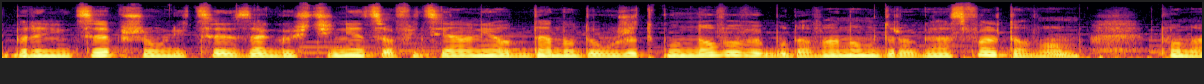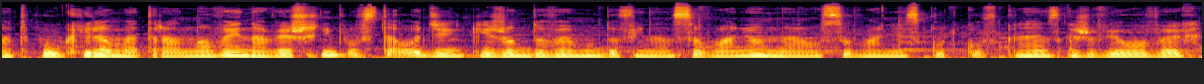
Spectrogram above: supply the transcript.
Krynicy przy ulicy Zagościniec oficjalnie oddano do użytku nowo wybudowaną drogę asfaltową. Ponad pół kilometra nowej nawierzchni powstało dzięki rządowemu dofinansowaniu na usuwanie skutków klęsk żywiołowych,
